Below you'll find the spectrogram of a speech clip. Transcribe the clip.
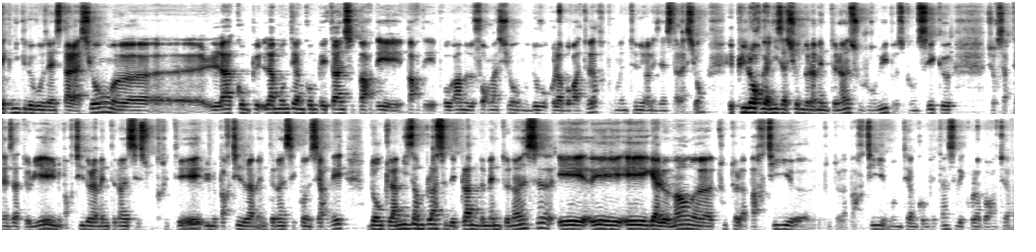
techniques de vos installations, euh, la, montée en compétences par des, programmes de formation de vos collaborateurs pour maintenir les installations, et puis l'organisation de la maintenance aujourd'hui, parce qu'on sait que sur certains ateliers, une partie de la maintenance est sous-traitée, une partie de la maintenance est conservée. Donc, la mise en place des plans de maintenance et, et, également euh, toute la partie, euh, toute la partie montée en compétences des collaborateurs.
